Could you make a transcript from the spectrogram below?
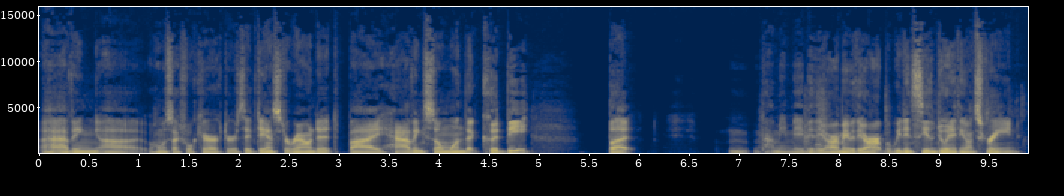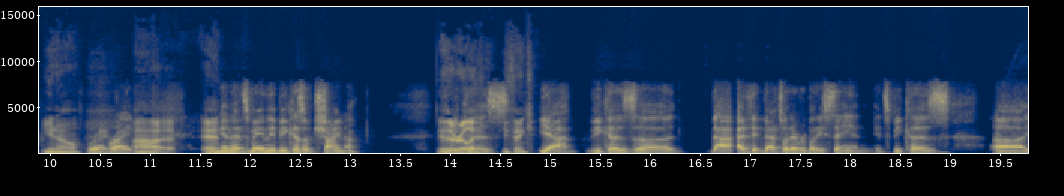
having uh, homosexual characters. They've danced around it by having someone that could be, but mm, I mean, maybe they are, maybe they aren't. But we didn't see them do anything on screen, you know. right Right. Uh, and, and that's mainly because of China. is it really? because- You think? Yeah, because uh, I I think that's what everybody's saying. It's because uh,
